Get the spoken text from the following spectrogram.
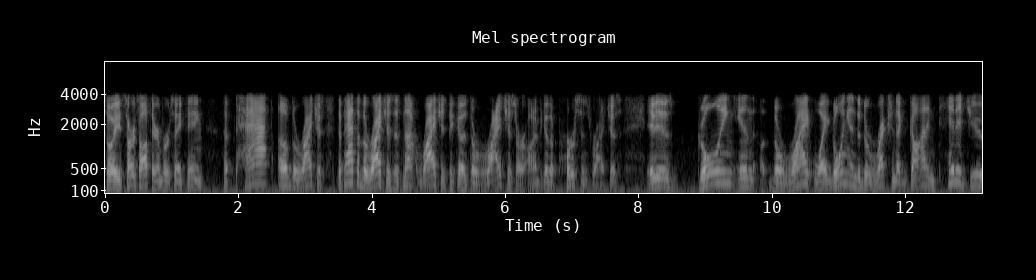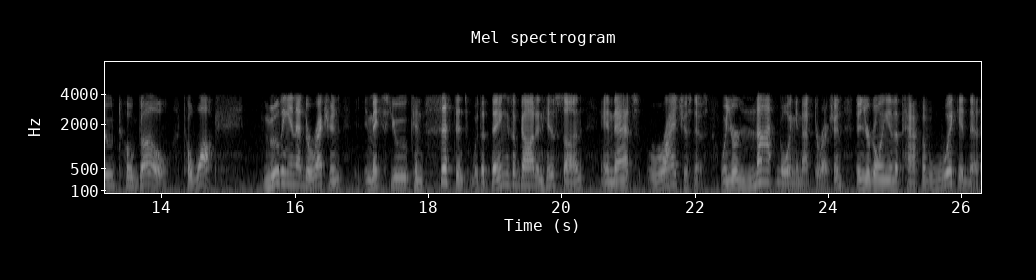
So he starts off there in verse 18 the path of the righteous. The path of the righteous is not righteous because the righteous are on it, because a person's righteous. It is going in the right way, going in the direction that God intended you to go, to walk. Moving in that direction makes you consistent with the things of God and His Son, and that's righteousness. When you're not going in that direction, then you're going in the path of wickedness.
